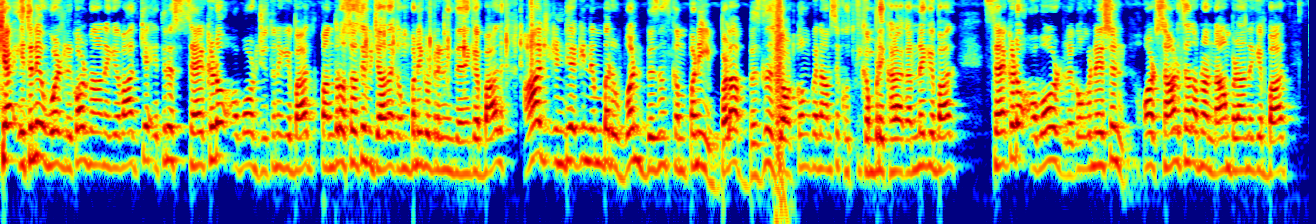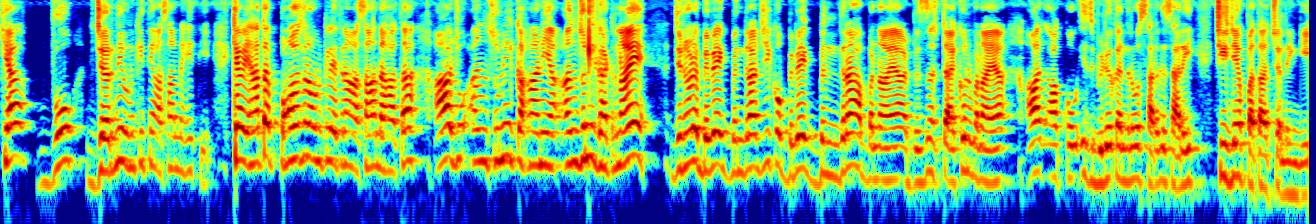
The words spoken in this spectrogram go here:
क्या इतने वर्ल्ड रिकॉर्ड बनाने के बाद, क्या इतने सैकड़ों अवार्ड जीतने के बाद, पंद्रह से भी ज़्यादा कंपनी को ट्रेनिंग देने के बाद, आज इंडिया की number one business company company Bada business dot com के नाम से खुद की कंपनी खड़ा करने के बाद, सैकड़ों अवार्ड रिकॉग्निशन और साथ साथ अपना नाम बढ़ाने के बाद, क्या वो जर्नी उनकी इतनी आसान रही थी? क्या यहाँ तक पहुँचना उनके लिए इतना आसान रहा था? आज वो अनसुनी कहानियाँ, अनसुनी घटनाएँ, जिन्होंने विवेक बिंद्रा जी को विवेक बिंद्रा बनाया बिज़नेस टाइकून बनाया, आज आपको इस वीडियो के अंदर वो सारी की सारी चीज़ें पता चलेंगी।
